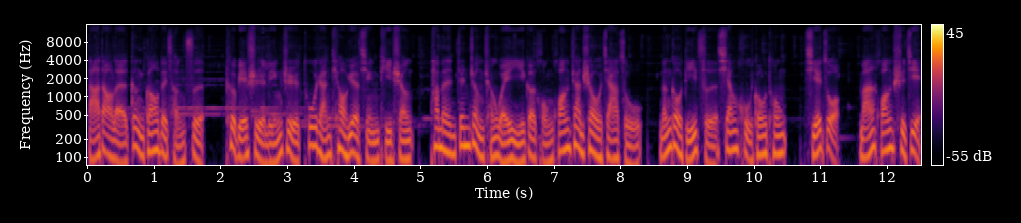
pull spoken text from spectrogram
达到了更高的层次。特别是灵智突然跳跃性提升，他们真正成为一个洪荒战兽家族，能够彼此相互沟通、协作。蛮荒世界，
